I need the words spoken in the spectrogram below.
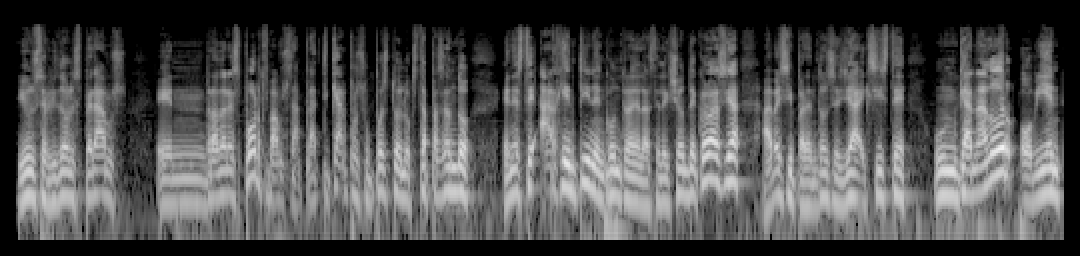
y un servidor esperamos en Radar Sports. Vamos a platicar, por supuesto, de lo que está pasando en este Argentina en contra de la selección de Croacia. A ver si para entonces ya existe un ganador o bien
